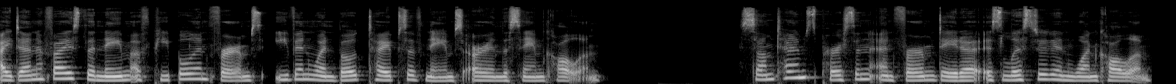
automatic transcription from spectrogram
identifies the name of people and firms even when both types of names are in the same column. Sometimes person and firm data is listed in one column,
